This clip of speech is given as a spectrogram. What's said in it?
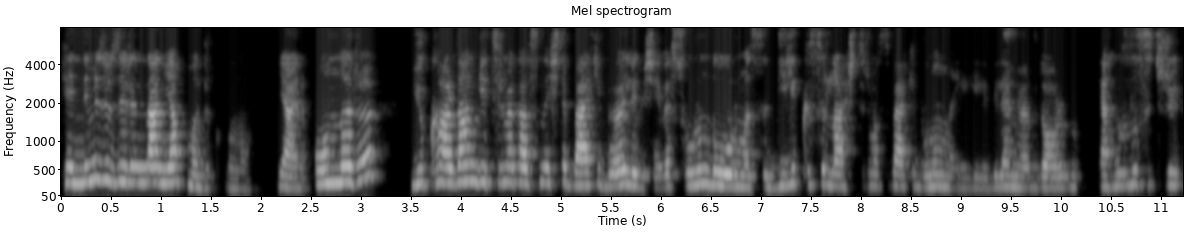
kendimiz üzerinden yapmadık bunu. Yani onları yukarıdan getirmek aslında işte belki böyle bir şey ve sorun doğurması, dili kısırlaştırması belki bununla ilgili bilemiyorum doğru mu? Yani hızlı sıçrıyor,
